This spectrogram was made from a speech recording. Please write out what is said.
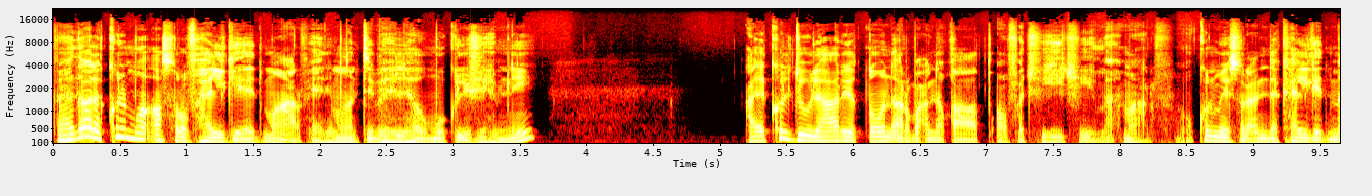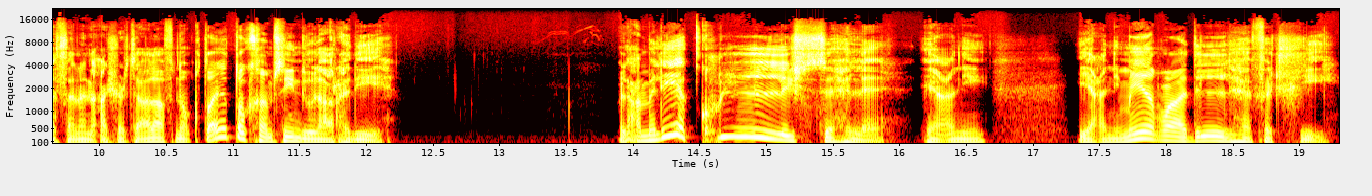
فهذول كل ما أصرف هالقد ما أعرف يعني ما أنتبه لها ومو كلش يهمني. على كل دولار يعطون أربع نقاط أو فشي هيجي ما, ما أعرف. وكل ما يصير عندك هالقد مثلا 10000 نقطة يعطوك 50 دولار هدية. العملية كلش سهلة يعني يعني ما يراد لها فشي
